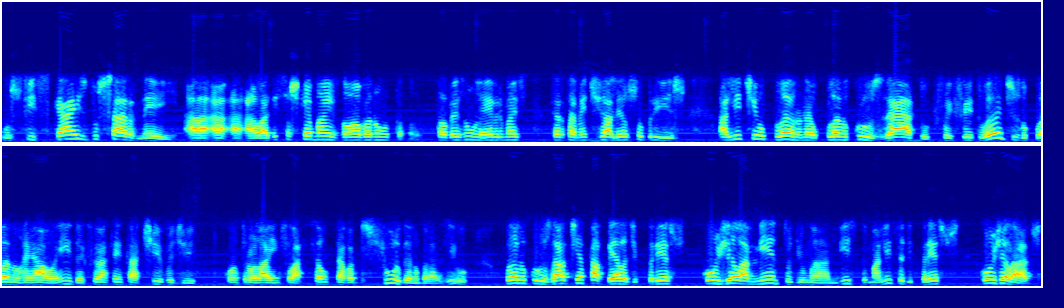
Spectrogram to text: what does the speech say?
os fiscais do Sarney. A, a, a, Larissa acho que é mais nova, não, talvez não lembre, mas certamente já leu sobre isso. Ali tinha o plano, né, o plano cruzado, que foi feito antes do plano real ainda, que foi uma tentativa de controlar a inflação que estava absurda no Brasil. O plano cruzado tinha tabela de preço, congelamento de uma lista, uma lista de preços congelados.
